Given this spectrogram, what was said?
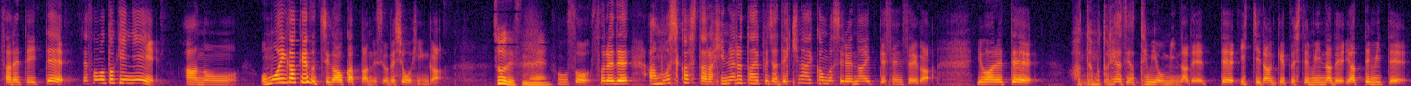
されていてでその時にあの思いがけず違うかったんですよね商品が。そうですね。そうそう。それであもしかしたらひねるタイプじゃできないかもしれないって先生が言われてあでもとりあえずやってみようみんなで。って一致団結してみんなでやってみて。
